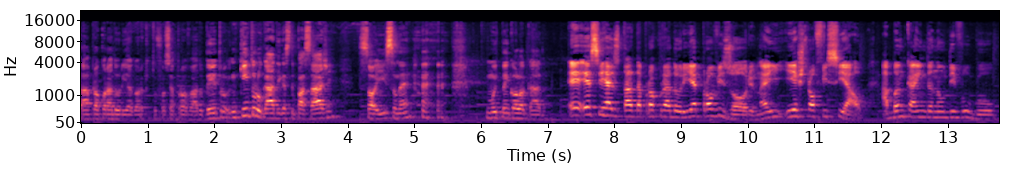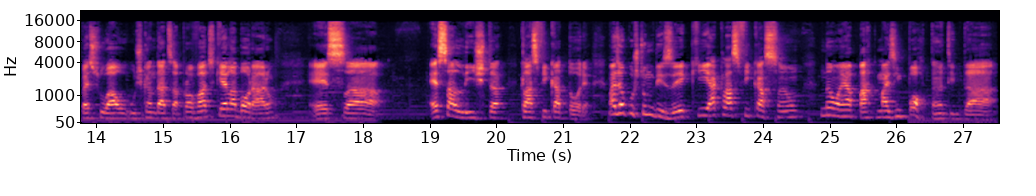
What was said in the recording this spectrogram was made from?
a procuradoria agora que tu fosse aprovado dentro, em quinto lugar, diga-se de passagem, só isso, né? Muito bem colocado. Esse resultado da Procuradoria é provisório né, e extraoficial. A banca ainda não divulgou. O pessoal, os candidatos aprovados que elaboraram essa, essa lista classificatória. Mas eu costumo dizer que a classificação não é a parte mais importante da,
